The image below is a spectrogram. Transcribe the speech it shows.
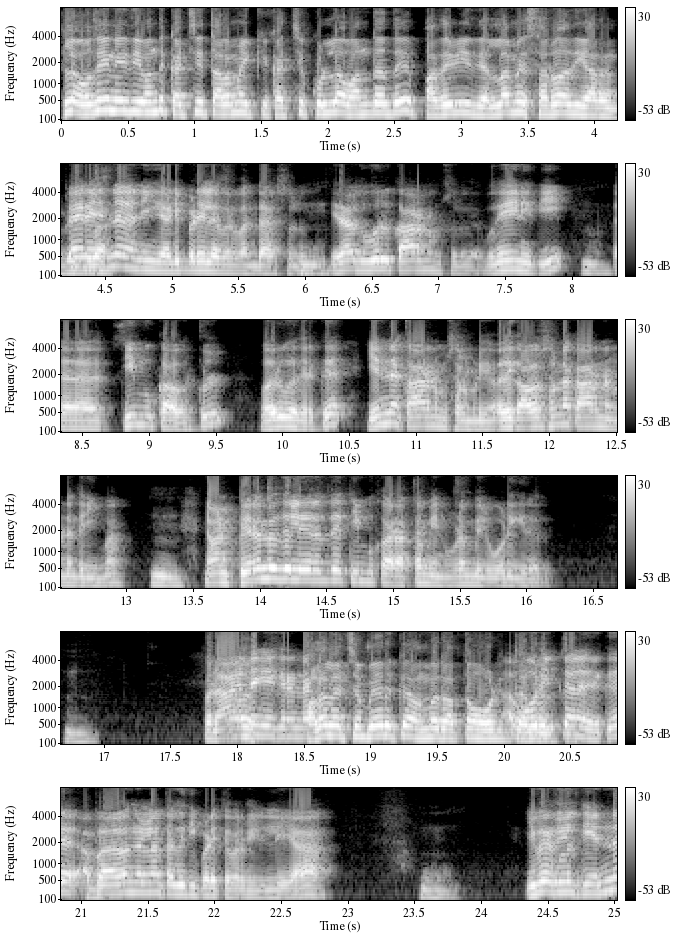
இல்ல உதயநிதி வந்து கட்சி தலைமைக்கு கட்சிக்குள்ள வந்தது பதவி இது எல்லாமே சர்வாதிகாரம் வேற என்ன நீங்க அடிப்படையில அவர் வந்தார் சொல்லுங்க. ஏதாவது ஒரு காரணம் சொல்லுங்க. உதயநிதி திமுகவிற்குள் வருவதற்கு என்ன காரணம் சொல்ல முடியும்? அதுக்கு அவர் சொன்ன காரணம் என்ன தெரியுமா? நான் பிறந்ததிலிருந்து திமுக ரத்தம் என் உடம்பில் ஓடுகிறது. இப்ப நான் என்ன கேட்கிறேன்னா பல லட்சம் பேருக்கு அந்த மாதிரி ரத்தம் ஓடித்தான் இருக்கு. அப்ப அவங்க எல்லாம் தகுதி படைத்தவர்கள் இல்லையா? இவர்களுக்கு என்ன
